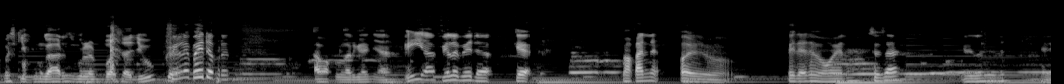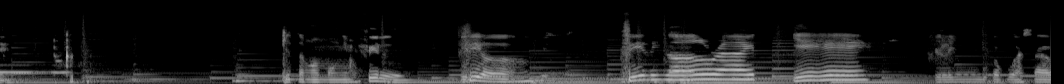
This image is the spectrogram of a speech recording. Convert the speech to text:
meskipun nggak harus bulan puasa juga. Feelnya beda Bro sama keluarganya. Iya, feelnya beda. Kayak makannya, aduh, beda tuh pokoknya. Susah. Gitu sih. kita ngomongin feel Feel, feeling alright, yeah. feeling buka puasa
